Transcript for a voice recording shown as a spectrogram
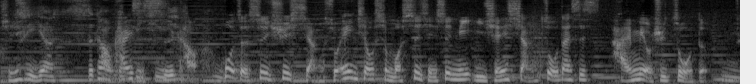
自己要思考，开始思考，或者是去想说，哎，有什么事情是你以前想做，但是还没有去做的？嗯，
